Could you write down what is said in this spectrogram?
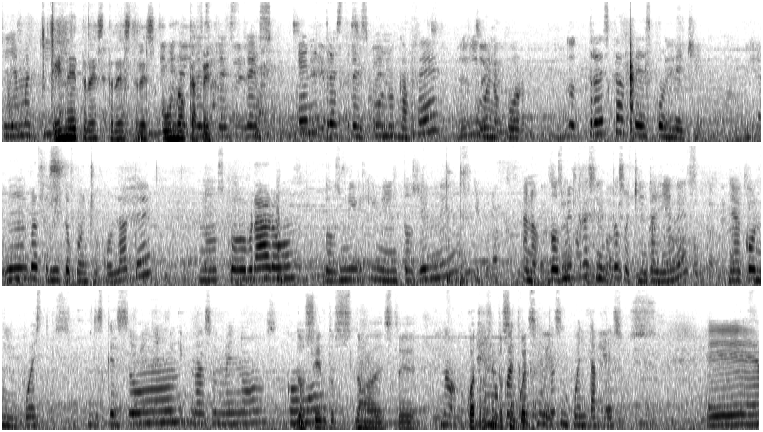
se llama aquí? N3331 café. N331 N331 café y bueno, por do- tres cafés con leche, un pastelito con chocolate, nos cobraron 2.500 yenes, ah no, 2.380 yenes ya con impuestos, entonces que son más o menos como... 200, no, este, No, como 450. 450 pesos. Eh,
